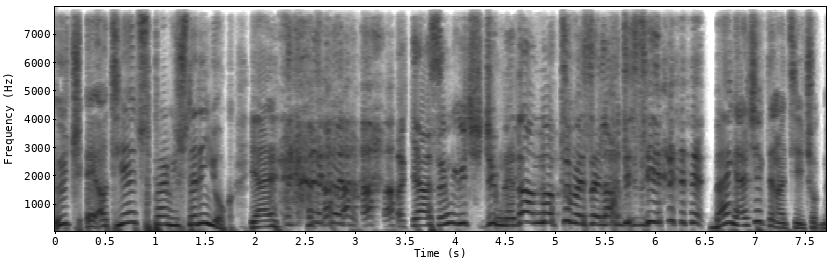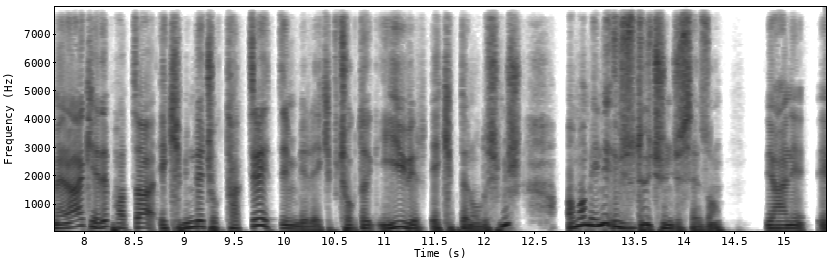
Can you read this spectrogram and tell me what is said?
Üç E Atiye süper güçlerin yok. Yani Bak Yasemin üç cümlede anlattı mesela diziyi. ben gerçekten Atiye'yi çok merak edip hatta ekibinde çok takdir ettiğim bir ekip. Çok da iyi bir ekipten oluşmuş. Ama beni üzdü üçüncü sezon. Yani e,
